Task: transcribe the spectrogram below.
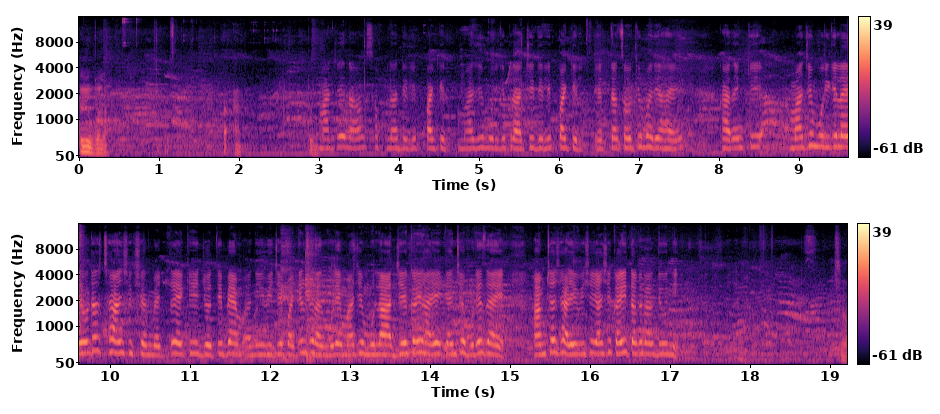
तुम्ही बोला. माझे नाव सपना दिलीप पाटील. माझी मुलगी प्राची दिलीप पाटील. इयत्ता चौथीमध्ये आहे. कारण की माझ्या मुलगीला एवढं छान शिक्षण भेटतं आहे की ज्योती मॅम आणि विजय पाटील सरांमुळे माझी मुलं आज जे काही आहे त्यांच्यामुळेच आहे. आमच्या शाळेविषयी अशी काही तक्रार देऊ नये. चल.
